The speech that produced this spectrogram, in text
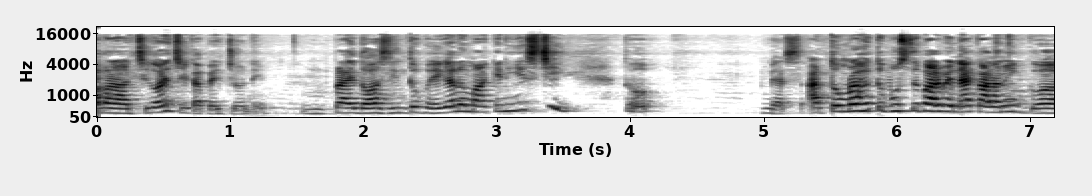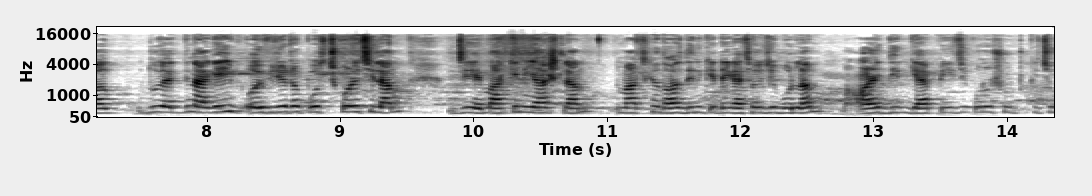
আবার আর্চি করে চেক আপের জন্যে। প্রায় দশ দিন তো হয়ে গেল মাকে নিয়ে এসছি, তো ব্যাস, আর তোমরা হয়তো বুঝতে পারবে না, কারণ আমি দু একদিন আগেই ওই ভিডিওটা পোস্ট করেছিলাম, যে মাকে নিয়ে আসলাম। মাঝখানে দশ দিন কেটে গেছে, ওই যে বললাম, অনেক দিন গ্যাপ নিয়েছি, কোনো শ্যুট কিছু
